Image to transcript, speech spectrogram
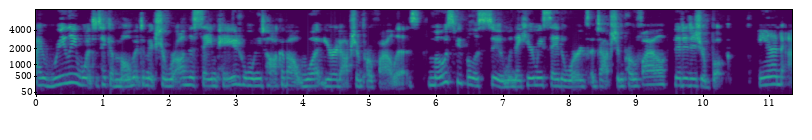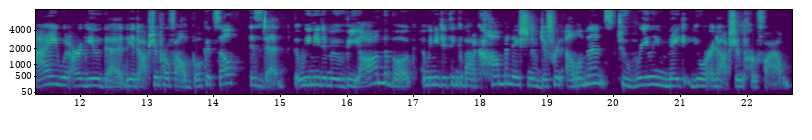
I really want to take a moment to make sure we're on the same page when we talk about what your adoption profile is. Most people assume when they hear me say the words adoption profile that it is your book. And I would argue that the adoption profile book itself is dead, that we need to move beyond the book and we need to think about a combination of different elements to really make your adoption profile.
